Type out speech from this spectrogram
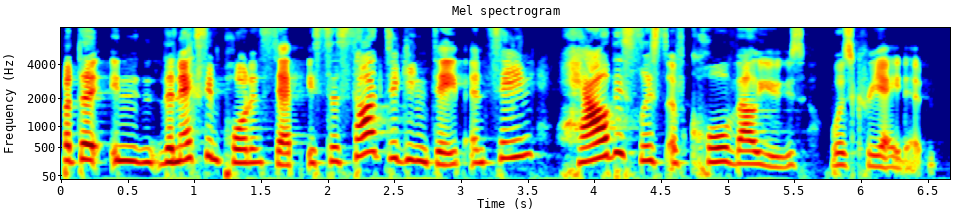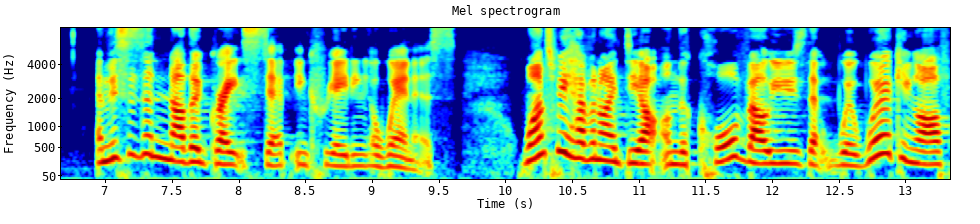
But the in, the next important step is to start digging deep and seeing how this list of core values was created. And this is another great step in creating awareness. Once we have an idea on the core values that we're working off,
